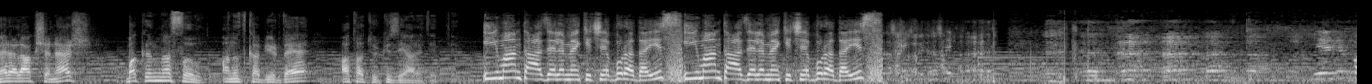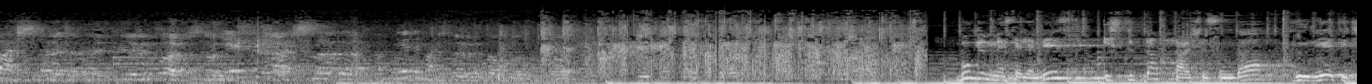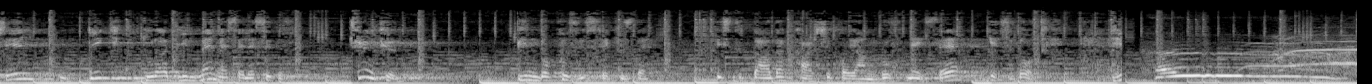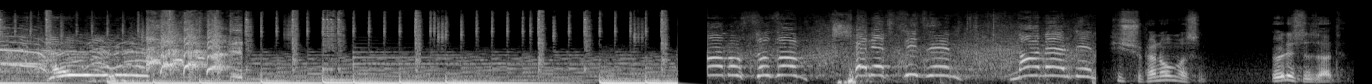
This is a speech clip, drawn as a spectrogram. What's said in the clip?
Meral Akşener bakın nasıl Anıtkabir'de Atatürk'ü ziyaret etti. İman tazelemek için buradayız. İman tazelemek için buradayız. Yeni başladı. Yeni başladı. Yeni başladı. Yeni başladı. Bugün meselemiz istibdat karşısında hürriyet için dik durabilme meselesidir. Çünkü 1908'de istibdada karşı koyan ruh neyse gezide odur. Namussuzum, şerefsizim, namerdim. Hiç şüphen olmasın. Öylesin zaten.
